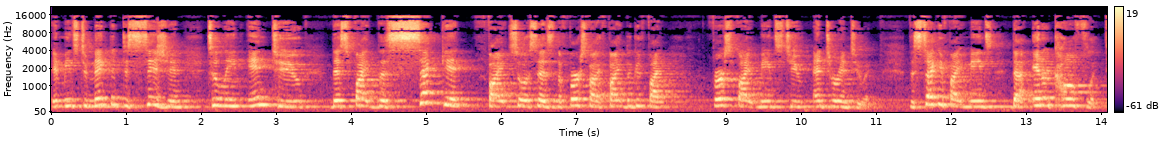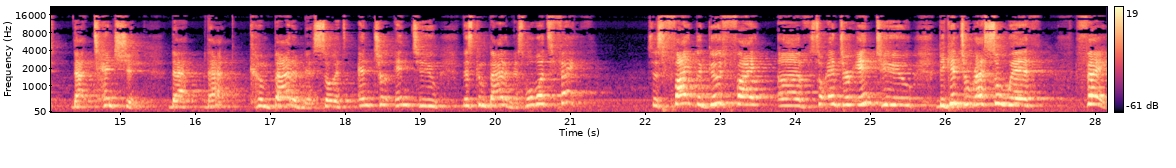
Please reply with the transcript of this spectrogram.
It means to make the decision to lean into this fight. The second fight, so it says the first fight, fight the good fight. First fight means to enter into it. The second fight means that inner conflict, that tension, that, that combativeness. So it's enter into this combativeness. Well, what's faith? It says, fight the good fight of, so enter into, begin to wrestle with faith.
